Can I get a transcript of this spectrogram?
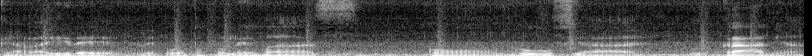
que a raíz de, de todos estos problemas con Rusia, Ucrania,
